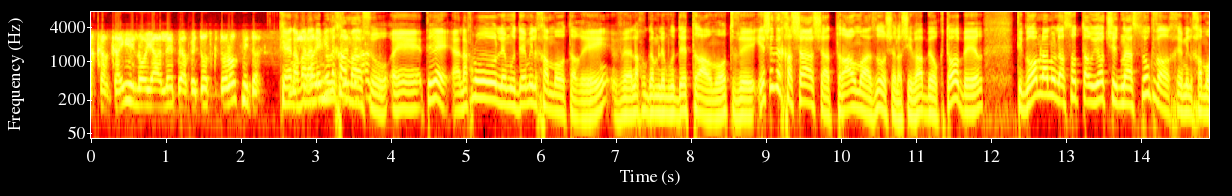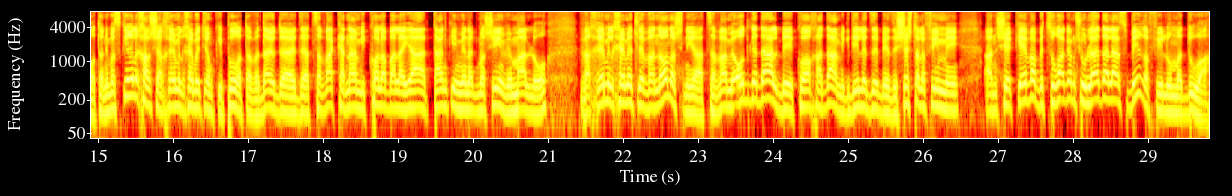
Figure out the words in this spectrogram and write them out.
הקרקעי לא יעלה באבדות גדולות מדי. כן, אבל אני אגיד לך משהו. Uh, תראה, אנחנו למודי מלחמות הרי, ואנחנו גם למודי טראומות, ויש איזה חשש שהטראומה הזו של השבעה באוקטובר תגרום לנו לעשות טעויות שנעשו כבר אחרי מלחמות. אני מזכיר לך שאחרי מלחמת יום כיפור, אתה ודאי יודע את זה, הצבא קנה מכל הבא טנקים ונגמשים ומה לא, ואחרי מלחמת לבנון השנייה, הצבא מאוד גדל בכוח אדם, הגדיל את זה באיזה 6,000 אה, אנשי קבע, בצורה גם שהוא לא ידע להסביר אפילו מדוע.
